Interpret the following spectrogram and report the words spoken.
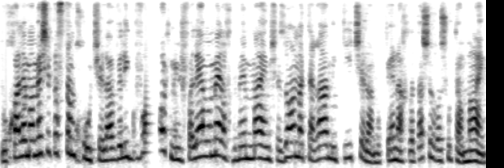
תוכל לממש את הסמכות שלה ולגבות ממפעלי ים המלח דמי מים, שזו המטרה האמיתית שלנו, כן? ההחלטה של רשות המים.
